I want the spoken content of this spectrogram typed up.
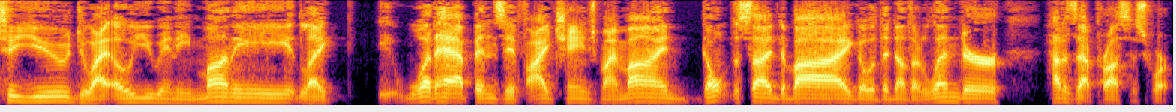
to you? Do I owe you any money? Like, what happens if I change my mind, don't decide to buy, go with another lender? How does that process work?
